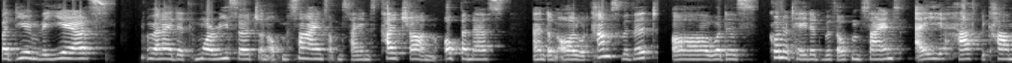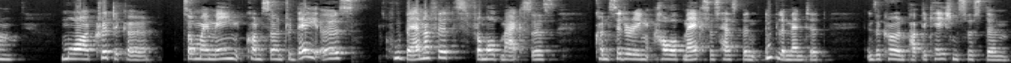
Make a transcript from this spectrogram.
But during the years, when I did more research on open science, open science culture, on openness, and on all what comes with it, or what is connotated with open science, I have become more critical. So my main concern today is who benefits from open access, considering how access has been implemented in the current publication system.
